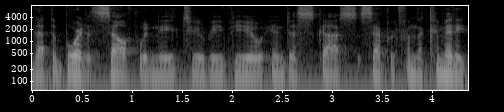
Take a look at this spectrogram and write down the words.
that the board itself would need to review and discuss separate from the committee.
